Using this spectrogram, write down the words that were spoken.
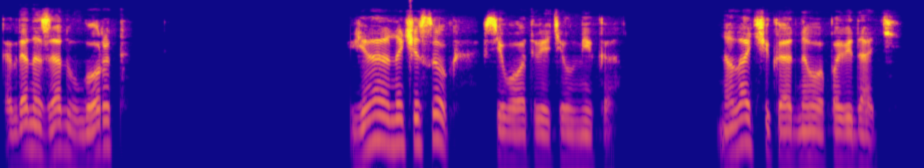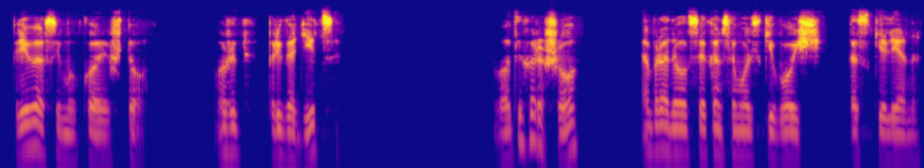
Когда назад в город? Я на часок всего ответил Мика. Наладчика одного повидать. Привез ему кое-что. Может, пригодится. Вот и хорошо, обрадовался комсомольский вождь Каскелена.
